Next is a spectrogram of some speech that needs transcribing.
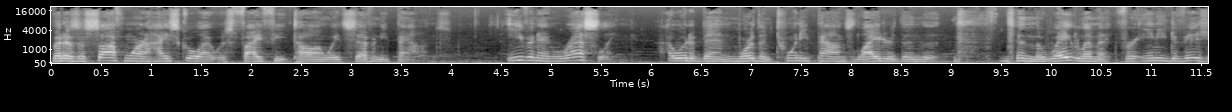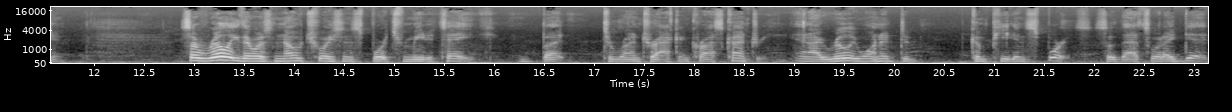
But as a sophomore in high school, I was five feet tall and weighed 70 pounds. Even in wrestling, I would have been more than 20 pounds lighter than the than the weight limit for any division. So really, there was no choice in sports for me to take, but to run track and cross country, and I really wanted to compete in sports, so that's what I did.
